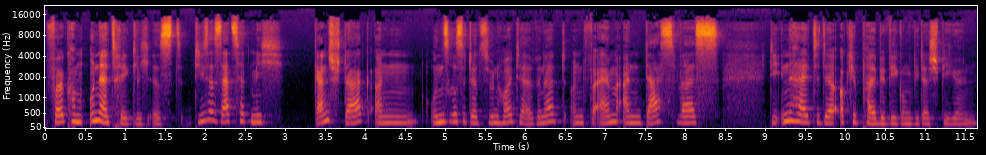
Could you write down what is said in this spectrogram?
vollkommen unerträglich ist. Dieser Satz hat mich ganz stark an unsere Situation heute erinnert und vor allem an das, was die Inhalte der Occupy-Bewegung widerspiegeln.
